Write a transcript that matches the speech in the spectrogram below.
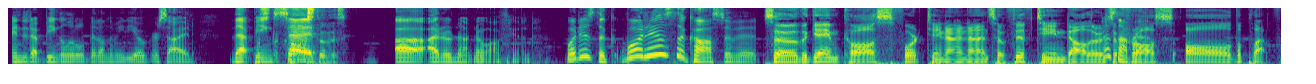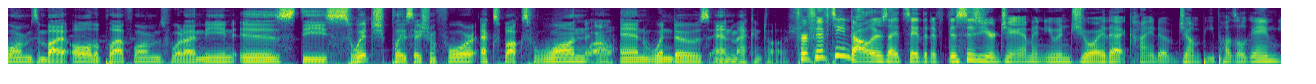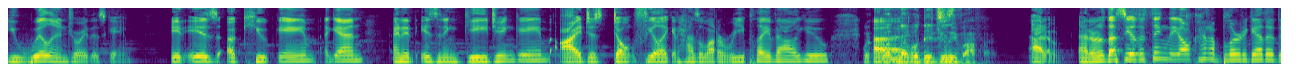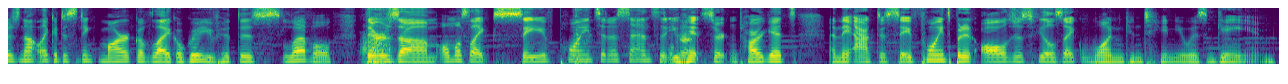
ended up being a little bit on the mediocre side. That What's being the said, cost of this? uh, I do not know offhand. What is the what is the cost of it? So the game costs fourteen ninety nine, so fifteen dollars That's not bad. across all the platforms. And by all the platforms, what I mean is the Switch, PlayStation Four, Xbox One, Wow. and Windows and Macintosh. For fifteen dollars, I'd say that if this is your jam and you enjoy that kind of jumpy puzzle game, you will enjoy this game. It is a cute game again, and it is an engaging game. I just don't feel like it has a lot of replay value. What, uh, what level did you just- leave off at? I don't I don't know. That's the other thing. They all kind of blur together. There's not like a distinct mark of like, okay, you've hit this level. There's um almost like save points in a sense that you Okay. hit certain targets and they act as save points, but it all just feels like one continuous game.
